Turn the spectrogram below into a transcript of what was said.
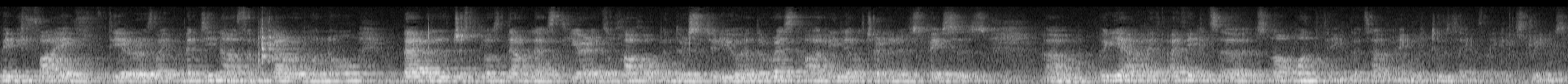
maybe five theaters like Medina, Sunflower, Mono, Babel just closed down last year, and Zoukak opened their studio, and the rest are really alternative spaces. Um, but yeah, I, I think it's a, it's not one thing that's happening, but two things, like extremes.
